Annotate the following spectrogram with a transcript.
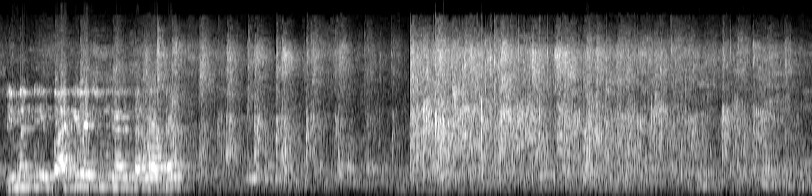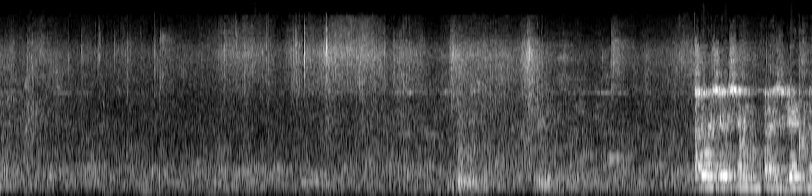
శ్రీమతి భాగ్యలక్ష్మి గారి తర్వాత అసోసియేషన్ ప్రెసిడెంట్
